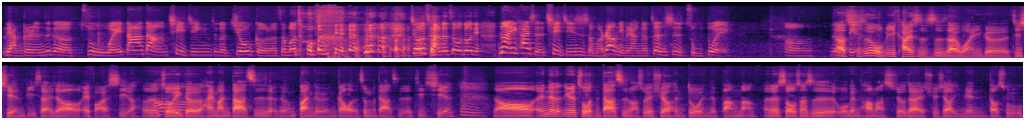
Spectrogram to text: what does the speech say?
两个人这个组为搭档，迄今这个纠葛了这么多年，纠缠了这么多年。那一开始的契机是什么，让你们两个正式组队？嗯，那其实我们一开始是在玩一个机器人比赛，叫 FRC 啊，然后做一个还蛮大只的，可能半个人高的这么大只的机器人。嗯，然后哎，那个因为做很大只嘛，所以需要很多人的帮忙。那时候算是我跟 Thomas 就在学校里面到处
